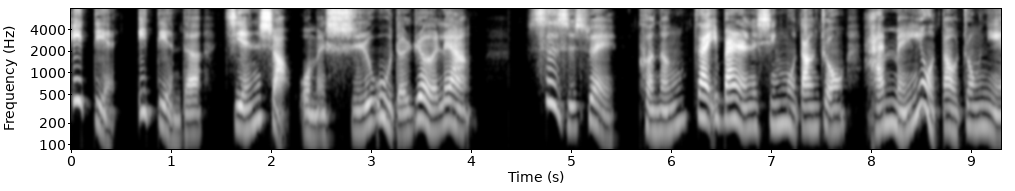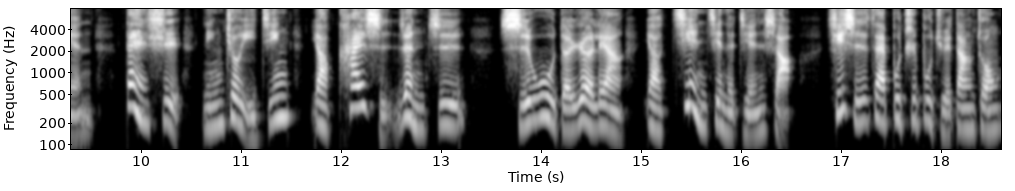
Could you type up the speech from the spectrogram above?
一点一点的减少我们食物的热量。四十岁。可能在一般人的心目当中还没有到中年，但是您就已经要开始认知食物的热量要渐渐的减少。其实，在不知不觉当中，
